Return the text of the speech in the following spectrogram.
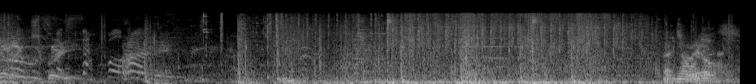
Killing spree. Successful. No for way. ult.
